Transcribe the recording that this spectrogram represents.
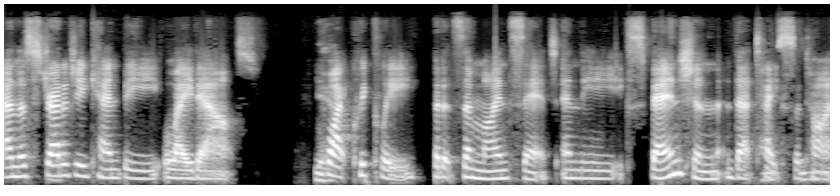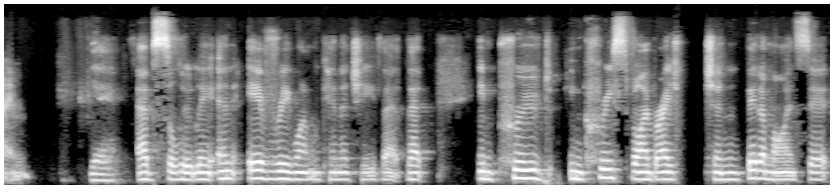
and the strategy can be laid out yeah. quite quickly. But it's the mindset and the expansion that takes absolutely. the time. Yeah, absolutely. And everyone can achieve that. That improved, increased vibration, better mindset,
